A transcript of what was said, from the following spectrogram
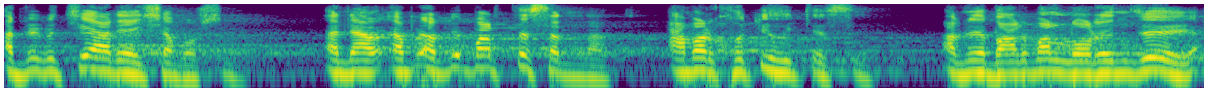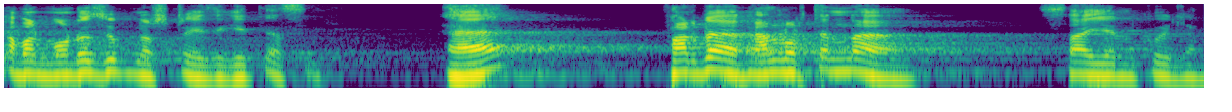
আপনি একটু চেয়ারে এসে বসেন। আপনি পারতেছেন না। আমার ক্ষতি হইতেছে। আপনি বারবার লড়েন যে, আমার মনোযোগ নষ্ট হয়ে যেতেছে হ্যাঁ? পারবেন? আর লড়তেন না? সাইয়েন কইলাম।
